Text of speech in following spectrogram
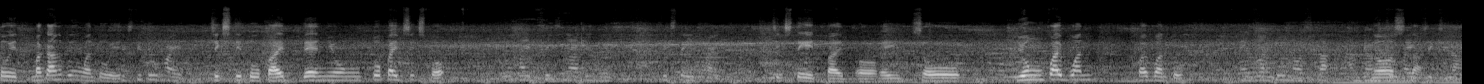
128. Magkano po yung 128? 62.5. 62.5. Then yung 256 po, 256 natin is 685. 685. Okay. So yung 51 512 F12 no stock. Hanggang No 256 stock. lang.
